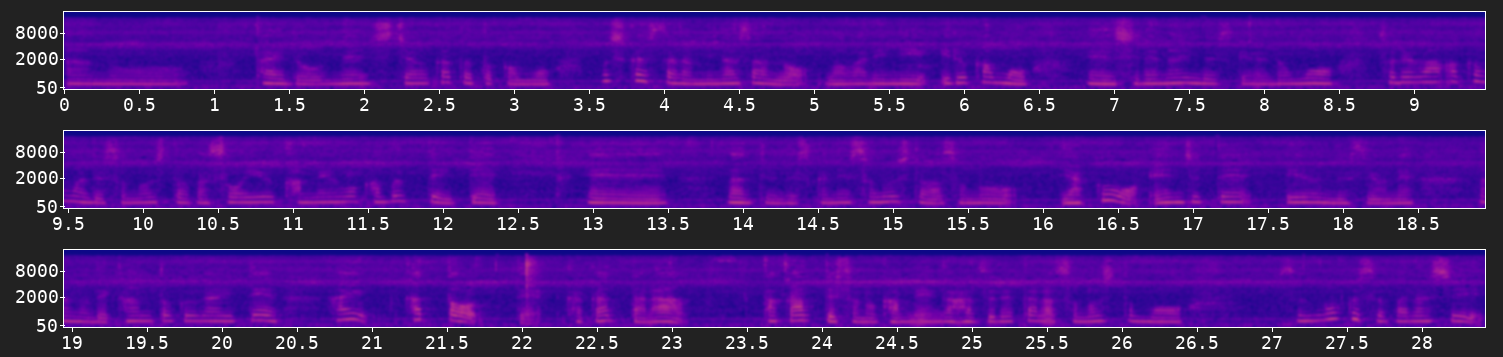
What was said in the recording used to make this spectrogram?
あの態度をねしちゃう方とかももしかしたら皆さんの周りにいるかもえー、しれないんですけれどもそれはあくまでその人がそういう仮面をかぶっていてえー、て言うんですかねその人はその役を演じているんですよねなので監督がいて「はいカット!」ってかかったらパカってその仮面が外れたらその人もすごく素晴らしい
